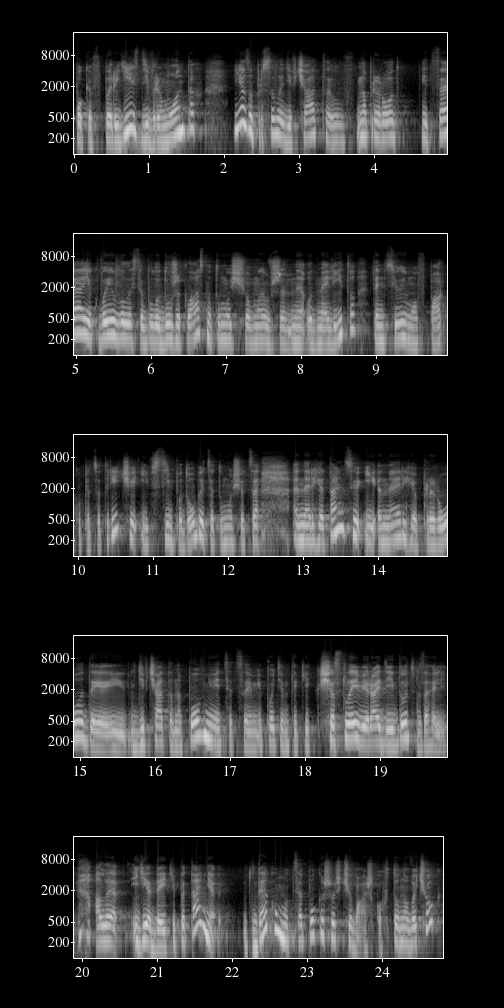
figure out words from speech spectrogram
поки в переїзді, в ремонтах. Я запросила дівчат в- на природу. І це, як виявилося, було дуже класно, тому що ми вже не одне літо танцюємо в парку 500-річчя, і всім подобається, тому що це енергія танцю і енергія природи. І дівчата наповнюються цим, і потім такі щасливі, раді йдуть взагалі. Але є деякі питання. Декому це поки що ще важко. Хто новачок,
